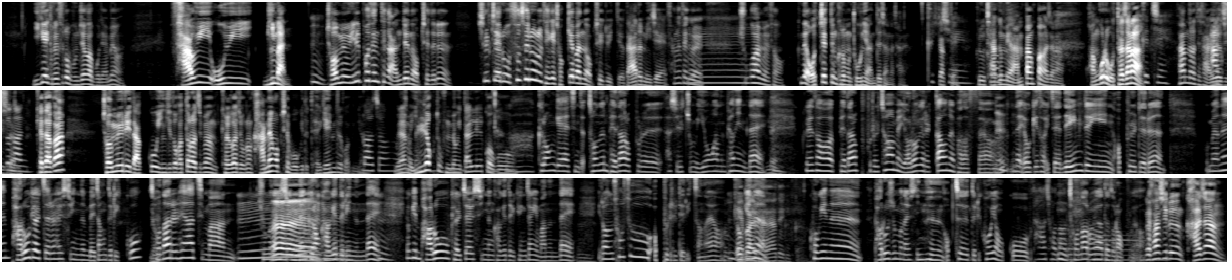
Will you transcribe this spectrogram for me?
이게 그래서 문제가 뭐냐면 4위, 5위 미만 음. 점유율 1%가 안 되는 업체들은 실제로 수수료를 되게 적게 받는 업체도 있대요. 나름 이제 상생을 음. 추구하면서. 근데 어쨌든 그러면 돈이 안 되잖아, 잘. 시작 그치. 때. 그리고 자금이 안 빵빵하잖아. 광고를 못 하잖아. 그치. 사람들한테 잘 알려지잖아. 악순환. 게다가 점유율이 낮고 인지도가 떨어지면 결과적으로는 가맹업체 모으기도 되게 힘들거든요. 맞아. 맞아. 왜냐하면 인력도 분명히 딸릴 거고. 아, 그런 게 진짜 저는 배달 어플을 사실 좀 이용하는 편인데 네. 그래서 배달 어플을 처음에 여러 개를 다운을 받았어요. 네. 근데 여기서 이제 네임드인 어플들은 보면은 바로 결제를 할 수 있는 매장들이 있고 네. 전화를 해야지만 음. 주문할 수 있는 네. 그런 가게들이 있는데 음. 여긴 바로 결제할 수 있는 가게들이 굉장히 많은데 음. 이런 소수 어플들 있잖아요. 그럼 개발 다 여기는 해야 되니까. 거기는 바로 주문할 수 있는 업체들이 거의 없고 다 전화로 음, 전화로 해야 아. 되더라고요. 그러니까 사실은 가장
